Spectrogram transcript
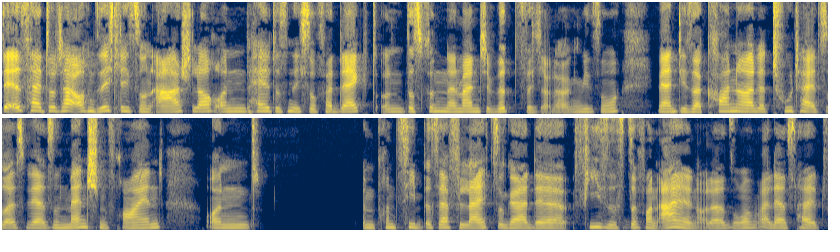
der ist halt total offensichtlich so ein Arschloch und hält es nicht so verdeckt und das finden dann manche witzig oder irgendwie so. Während dieser Connor, der tut halt so, als wäre er so ein Menschenfreund und im Prinzip ist er vielleicht sogar der fieseste von allen oder so, weil er es halt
